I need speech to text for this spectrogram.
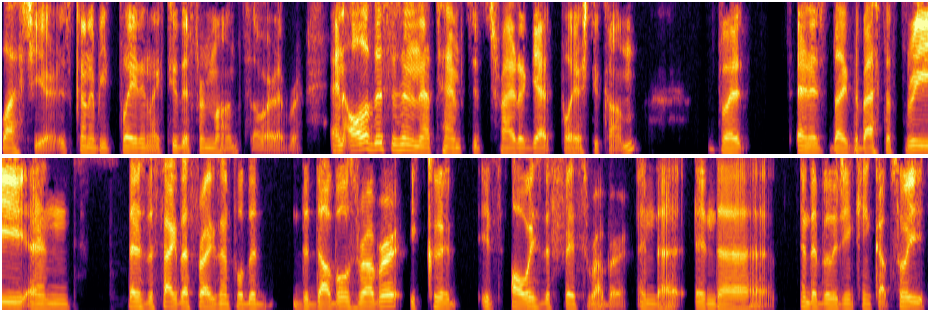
last year. It's going to be played in like two different months or whatever. And all of this is in an attempt to try to get players to come. But and it's like the best of three. And there's the fact that, for example, the the doubles rubber, it could it's always the fifth rubber in the in the in the Billie Jean King Cup. So he,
